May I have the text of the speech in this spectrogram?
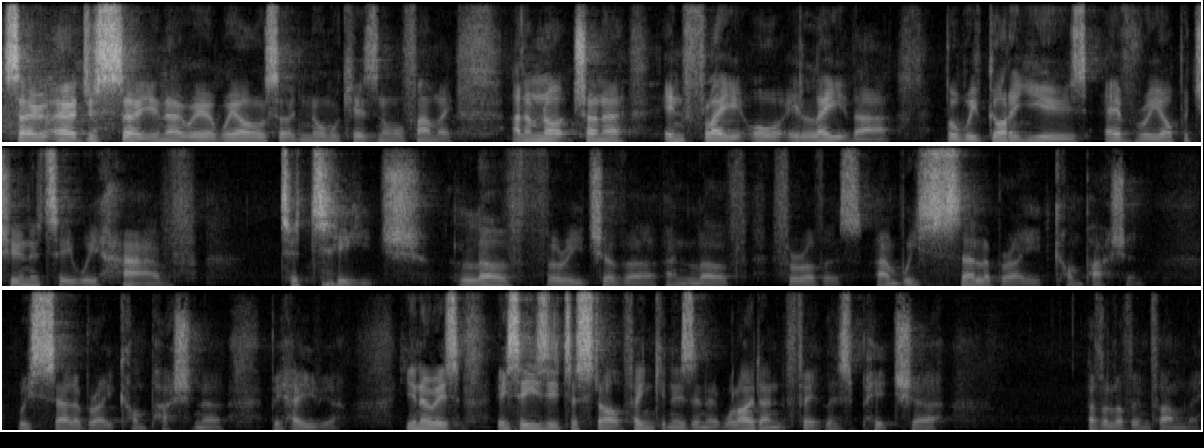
So uh, just so you know, we, we are also normal kids, normal family. And I'm not trying to inflate or elate that, but we've got to use every opportunity we have to teach love for each other and love for others. And we celebrate compassion. We celebrate compassionate behavior. You know, it's, it's easy to start thinking, isn't it? Well, I don't fit this picture of a loving family.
